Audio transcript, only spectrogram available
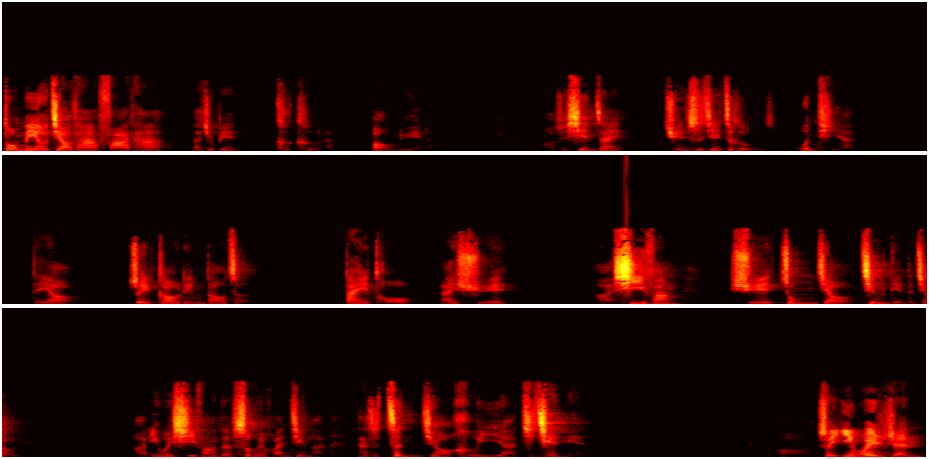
都没有教他，罚他，那就变苛刻了。暴虐了，啊！所以现在全世界这个问题啊，得要最高领导者带头来学啊，西方学宗教经典的教育啊，因为西方的社会环境啊，它是政教合一啊，几千年，哦，所以因为人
